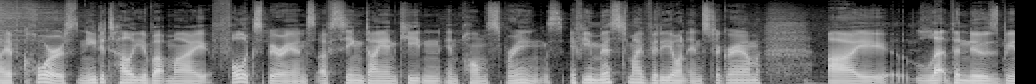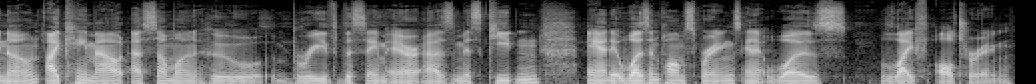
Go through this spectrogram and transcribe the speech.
I, of course, need to tell you about my full experience of seeing Diane Keaton in Palm Springs. If you missed my video on Instagram, I let the news be known. I came out as someone who breathed the same air as Miss Keaton, and it was in Palm Springs, and it was life altering.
